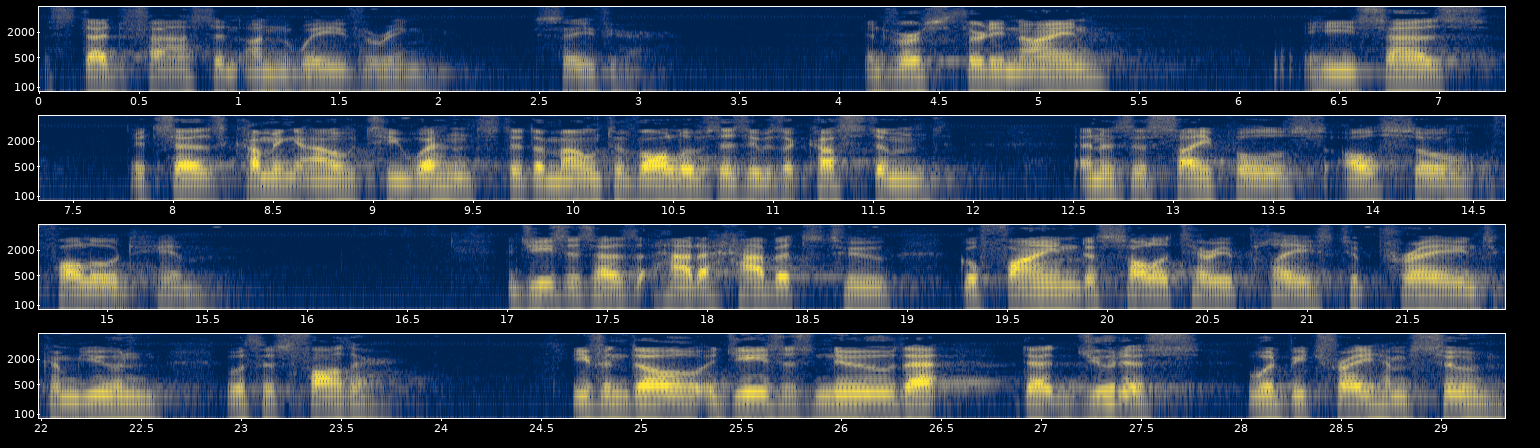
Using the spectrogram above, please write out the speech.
a steadfast and unwavering Savior. In verse 39, he says, it says, coming out, he went to the Mount of Olives as he was accustomed, and his disciples also followed him. And Jesus has had a habit to go find a solitary place to pray and to commune with his Father. Even though Jesus knew that, that Judas would betray him soon,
